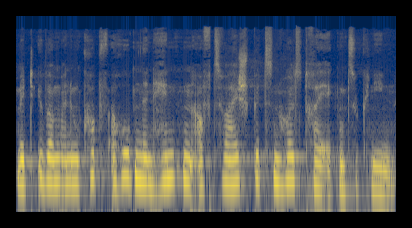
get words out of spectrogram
mit über meinem Kopf erhobenen Händen auf zwei spitzen Holzdreiecken zu knien.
